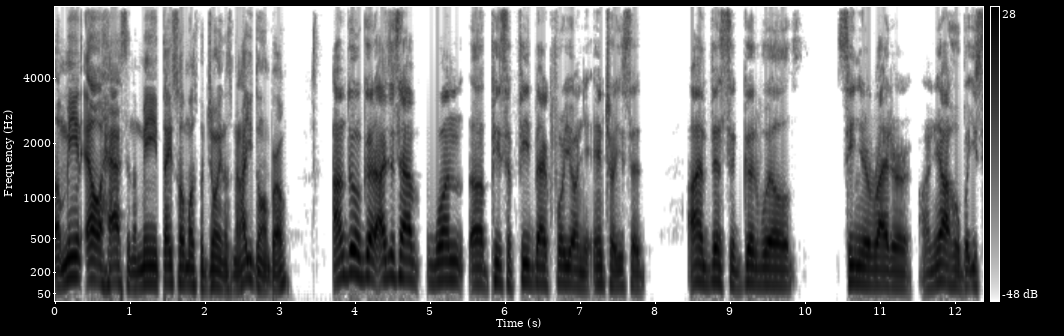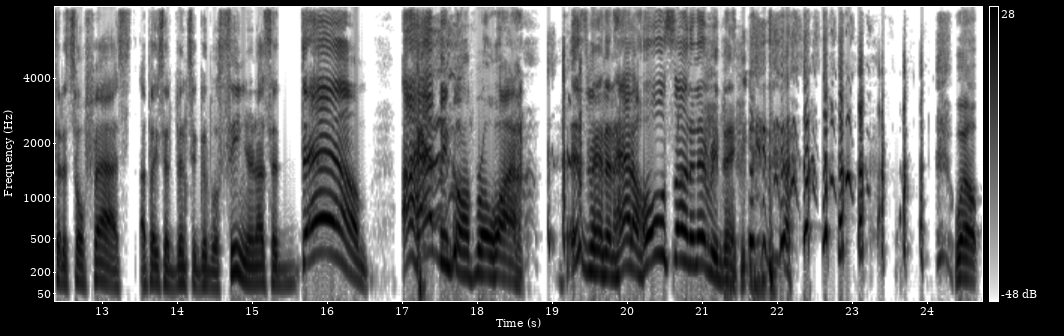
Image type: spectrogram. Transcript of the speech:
Amin Elhassan. Amin, thanks so much for joining us, man. How you doing, bro? I'm doing good. I just have one uh, piece of feedback for you on your intro. You said, I'm Vincent Goodwill, senior writer on Yahoo, but you said it so fast. I thought you said Vincent Goodwill Senior, and I said, damn, I have been gone for a while. this man done had a whole son and everything. Well,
